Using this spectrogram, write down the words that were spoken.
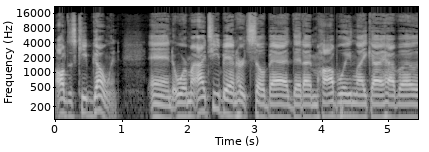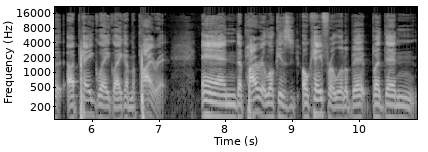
i'll just keep going and or my IT band hurts so bad that I'm hobbling like I have a, a peg leg like I'm a pirate. And the pirate look is okay for a little bit, but then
